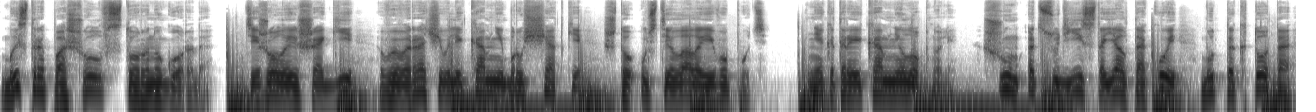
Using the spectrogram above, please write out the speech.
быстро пошел в сторону города. Тяжелые шаги выворачивали камни брусчатки, что устилало его путь. Некоторые камни лопнули. Шум от судьи стоял такой, будто кто-то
